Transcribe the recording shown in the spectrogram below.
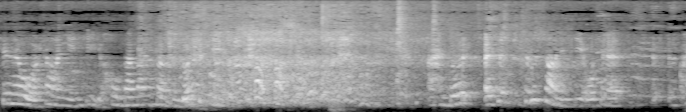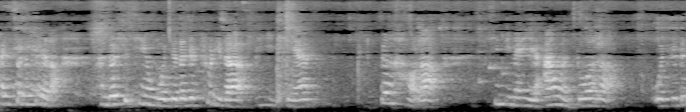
现在我上了年纪以后，慢慢的很多事情，很多，而且真的上了年纪，我现在快四十岁了。很多事情我觉得就处理的比以前更好了，心里面也安稳多了。我觉得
